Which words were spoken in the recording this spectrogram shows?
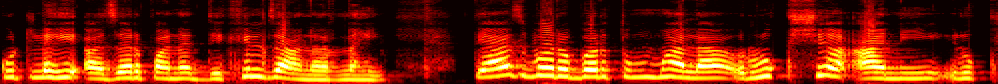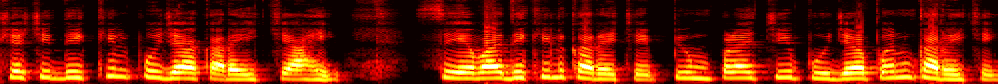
कुठल्याही आजारपणात देखील जाणार नाही. त्याचबरोबर तुम्हाला वृक्ष आणि वृक्षाची देखील पूजा करायची आहे. सेवा देखील करायची. पिंपळाची पूजा पण करायची.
